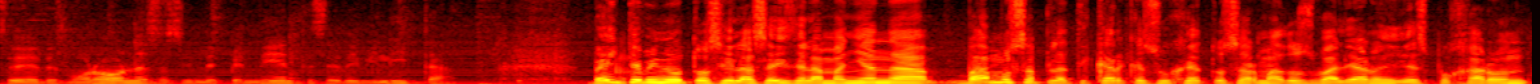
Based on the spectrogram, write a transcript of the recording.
se desmorona, se hace independiente, se debilita. 20 minutos y las 6 de la mañana vamos a platicar que sujetos armados balearon y despojaron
